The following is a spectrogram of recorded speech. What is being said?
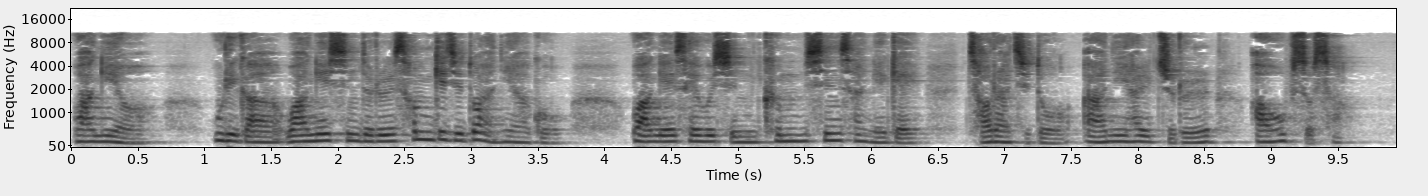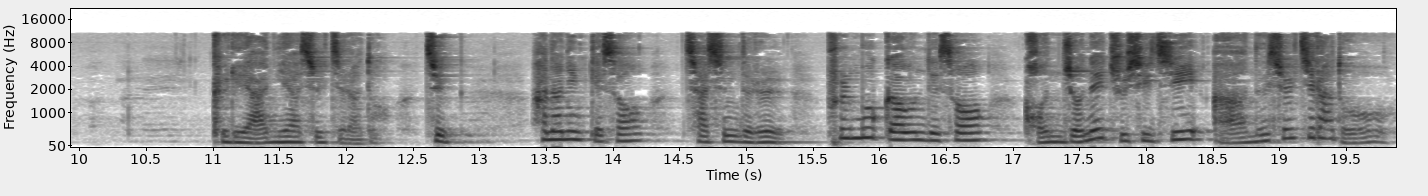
왕이여 우리가 왕의 신들을 섬기지도 아니하고 왕의 세우신 금 신상에게 절하지도 아니할 줄을 아옵소서. 그리 아니하실지라도 즉 하나님께서 자신들을 풀무 가운데서 건져내 주시지 않으실지라도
